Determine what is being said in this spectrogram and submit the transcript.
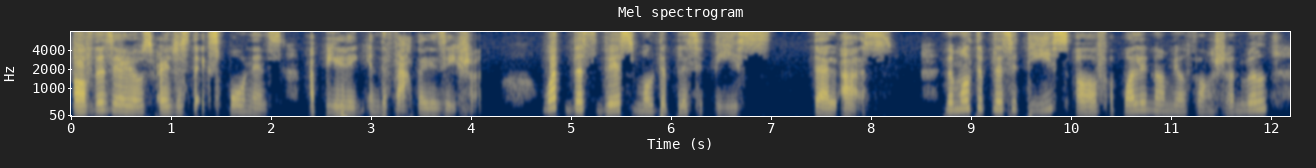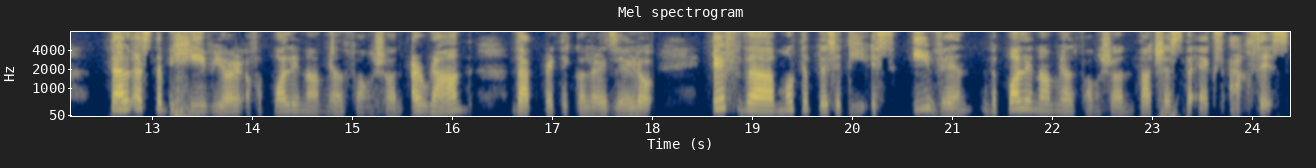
of the zeros are just the exponents appearing in the factorization. What does this multiplicities tell us? The multiplicities of a polynomial function will tell us the behavior of a polynomial function around that particular zero. If the multiplicity is even, the polynomial function touches the x-axis.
